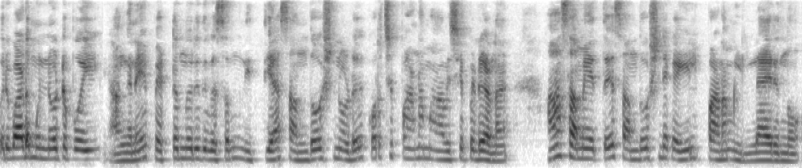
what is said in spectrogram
ഒരുപാട് മുന്നോട്ട് പോയി. അങ്ങനെ പെട്ടെന്നൊരു ദിവസം നിത്യ സന്തോഷിനോട് കുറച്ച് പണം ആവശ്യപ്പെടുകയാണ്. ആ സമയത്ത് സന്തോഷിന്റെ കയ്യിൽ പണം ഇല്ലായിരുന്നു.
